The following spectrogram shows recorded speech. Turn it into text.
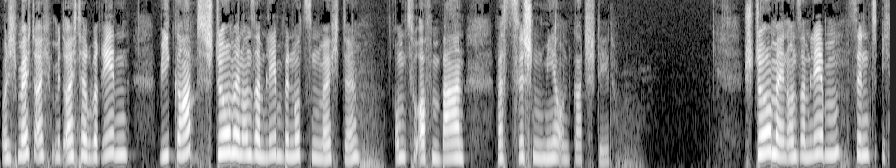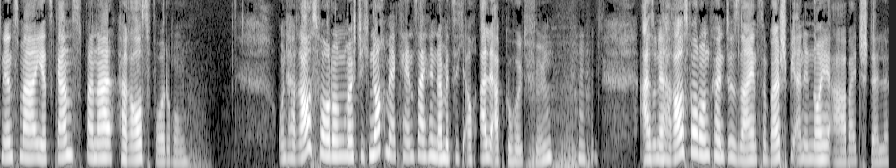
Und ich möchte euch, mit euch darüber reden, wie Gott Stürme in unserem Leben benutzen möchte, um zu offenbaren, was zwischen mir und Gott steht. Stürme in unserem Leben sind, ich nenne es mal jetzt ganz banal, Herausforderungen. Und Herausforderungen möchte ich noch mehr kennzeichnen, damit sich auch alle abgeholt fühlen. Also eine Herausforderung könnte sein, zum Beispiel eine neue Arbeitsstelle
